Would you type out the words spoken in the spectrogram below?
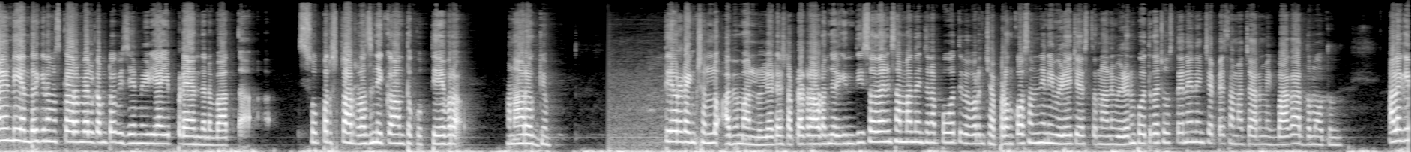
హాయ్ అండి అందరికీ నమస్కారం. Welcome to Vijay media. ఇప్పుడే అందిన వార్త. సూపర్ స్టార్ రజనీకాంత్కు తీవ్ర అనారోగ్యం. తీవ్ర టెన్షన్లో అభిమానులు. లేటెస్ట్ అప్డేట్ రావడం జరిగింది. సో దానికి సంబంధించిన పూర్తి వివరం చెప్పడం కోసం నేను ఈ వీడియో చేస్తున్నాను. వీడియోని పూర్తిగా చూస్తేనే నేను చెప్పే సమాచారం మీకు బాగా అర్థమవుతుంది. అలాగే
